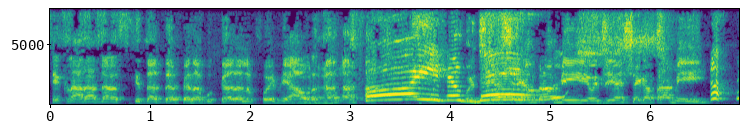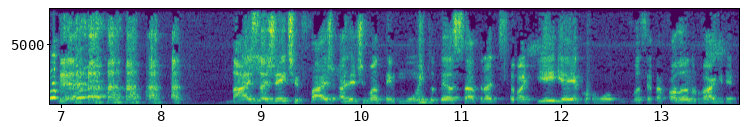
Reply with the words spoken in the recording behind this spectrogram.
declarada cidadã pernambucana, não foi, Miau? É. Foi, meu o Deus! dia chega para mim, o dia chega para mim. né? Mas a gente faz, a gente mantém muito dessa tradição aqui, e aí é como você está falando, Wagner.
